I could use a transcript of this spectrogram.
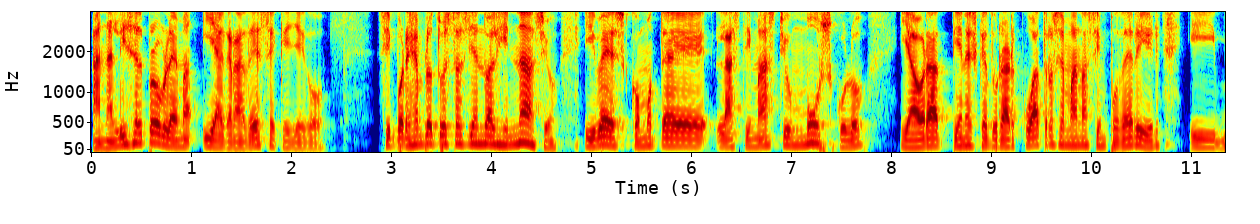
analiza el problema y agradece que llegó. Si por ejemplo tú estás yendo al gimnasio y ves cómo te lastimaste un músculo, y ahora tienes que durar cuatro semanas sin poder ir y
